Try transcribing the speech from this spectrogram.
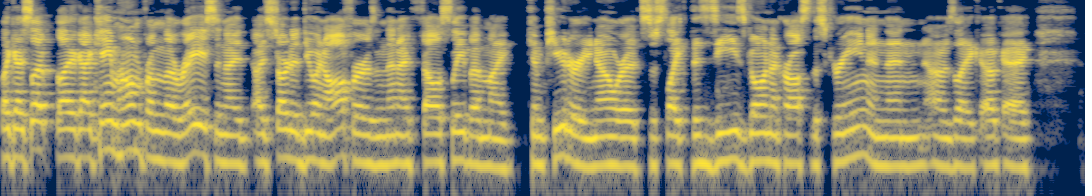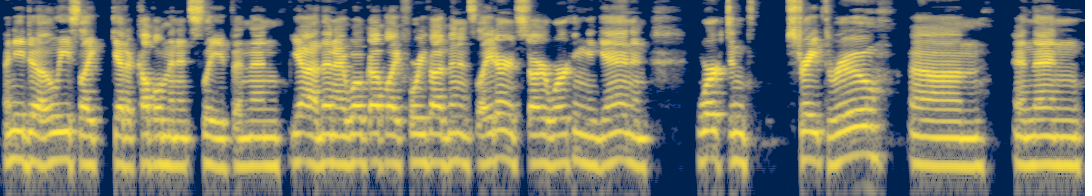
like I slept, like I came home from the race, and I I started doing offers, and then I fell asleep at my computer, you know, where it's just like the Z's going across the screen, and then I was like, okay. I need to at least like get a couple minutes sleep. And then, yeah, then I woke up like 45 minutes later and started working again and worked in, straight through, um, and then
